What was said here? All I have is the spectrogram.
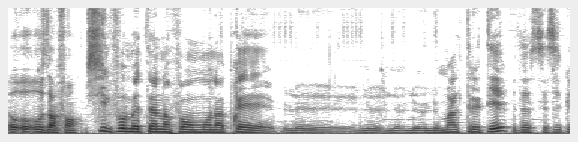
aux, aux enfants? S'il faut mettre un enfant au monde après le, le, le- le maltraiter, peut-être c'est ce que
